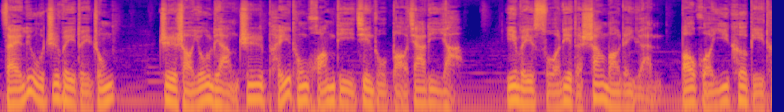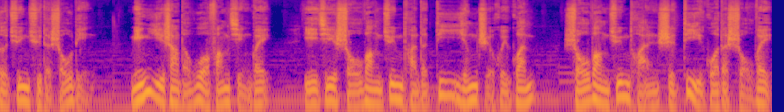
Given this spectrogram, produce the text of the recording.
在六支卫队中，至少有两支陪同皇帝进入保加利亚，因为所列的伤亡人员包括伊科比特军区的首领、名义上的卧房警卫以及守望军团的第一营指挥官。守望军团是帝国的守卫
